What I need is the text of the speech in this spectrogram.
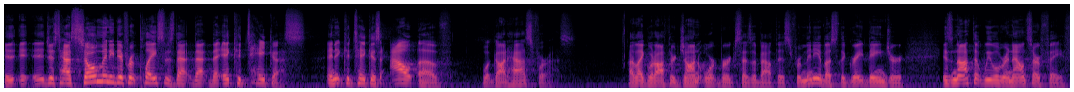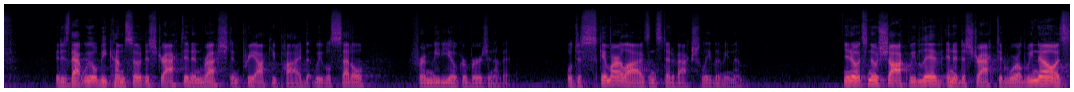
it, it just has so many different places that, that, that it could take us, and it could take us out of what God has for us. I like what author John Ortberg says about this. For many of us, the great danger is not that we will renounce our faith, it is that we will become so distracted and rushed and preoccupied that we will settle for a mediocre version of it. We'll just skim our lives instead of actually living them. You know, it's no shock we live in a distracted world. We know as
